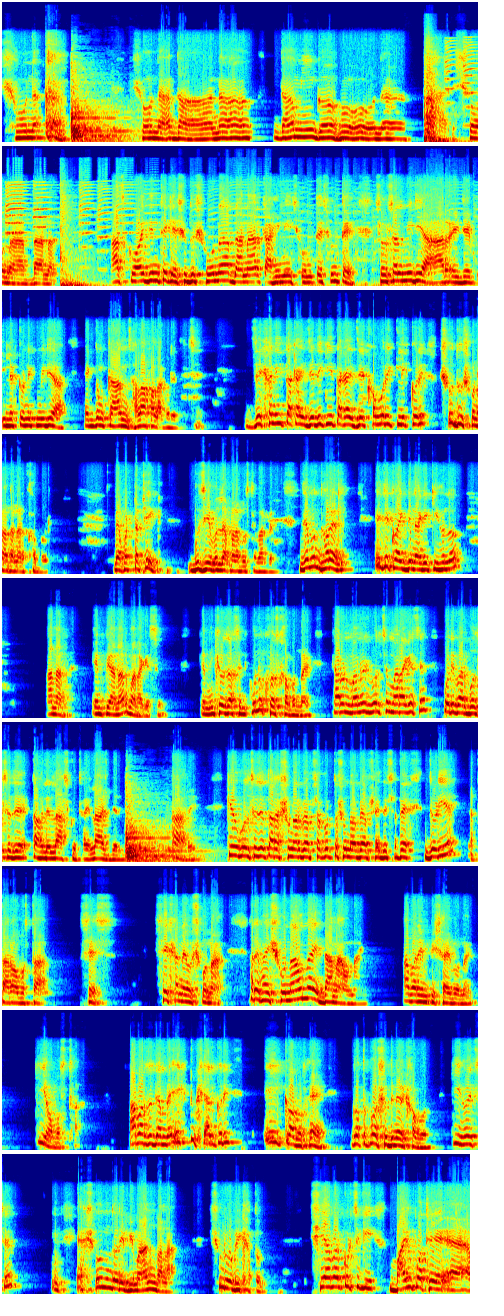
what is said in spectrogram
সোনা সোনা দানা, দামি গহনা। সোনা দানা। আজ কয়দিন থেকে শুধু সোনা দানার কাহিনী শুনতে শুনতে সোশ্যাল মিডিয়া আর এই যে ইলেকট্রনিক মিডিয়া একদম কান ঝালাফালা করে দিচ্ছে। যেখানেই তাকাই, যেদিকেই তাকাই, যে খবরই ক্লিক করি, শুধু সোনা দানার খবর। ব্যাপারটা ঠিক? বুঝিয়ে বললে আপনারা বুঝতে পারবেন। যেমন ধরেন, এই যে কয়েকদিন আগে কি হলো? আনার। এমপি আনার মারা গেছে। কে নিখোঁজ আছেন, কোনো খোঁজ খবর নাই। কারণ মানুষ বলছে মারা গেছে, পরিবার বলছে যে তাহলে লাশ কোথায়, লাশ দেন আরে, কেউ বলছে যে তারা সোনার ব্যবসা করতো, সোনার ব্যবসায়ীদের সাথে জড়িয়ে, তার অবস্থা শেষ। সেখানেও সোনা। আরে ভাই, সোনাও নাই, দানাও নাই, আবার এমপি সাহেবও নাই। কি অবস্থা? আবার যদি আমরা একটু খেয়াল করি, এই খবর হ্যাঁ গত পরশু দিনের খবর। কি হয়েছে? এক সুন্দরী বিমানবালা সুরভি খাতুন সে আবার করছে কি? বায়ুপথে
